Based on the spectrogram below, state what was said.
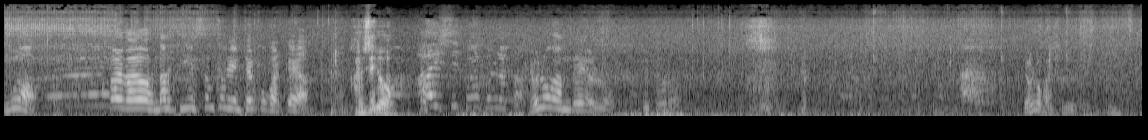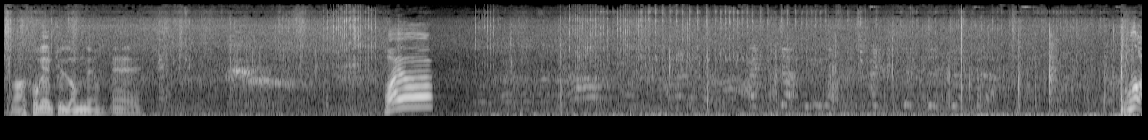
뭐야? 빨리 가요. 나 뒤에 성소리님 데리고 갈 거야. 가시죠. 아이씨, 또에 걸렸다. 여기로 가면 돼, 여기로. 이쪽으로. 여기로 가시면 돼. 아, 거기는 길 넘네요. 예. 와요. 우와.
